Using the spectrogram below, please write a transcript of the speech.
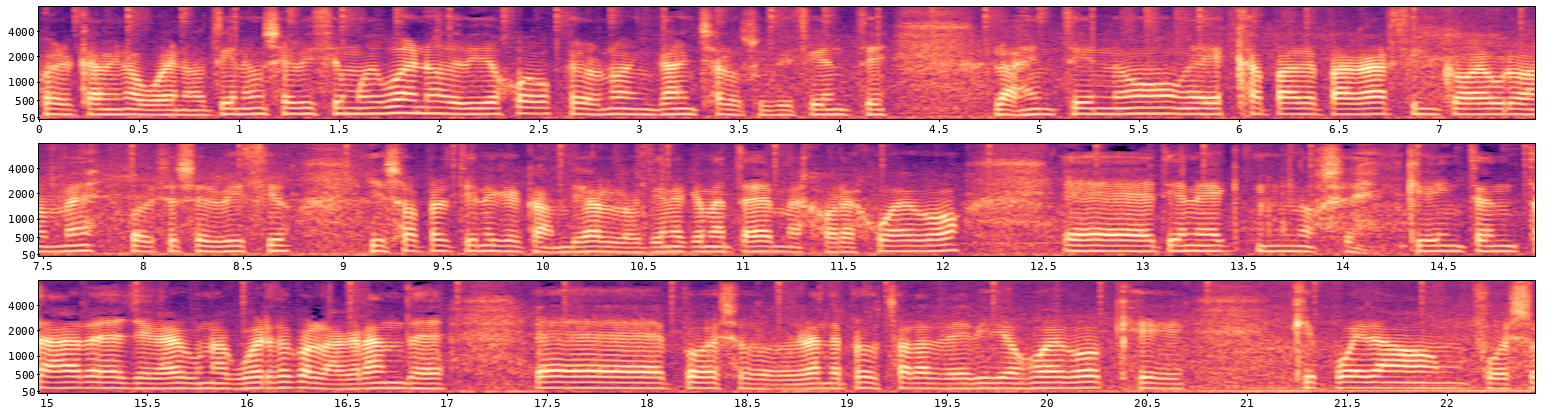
por el camino bueno. Tiene un servicio muy bueno de videojuegos, pero no engancha lo suficiente. La gente no es capaz de pagar 5 euros al mes por ese servicio y eso Apple tiene que cambiarlo. Tiene que meter mejores juegos, eh, tiene, no sé, que intentar eh, llegar a un acuerdo con las grandes, eh, pues grandes productoras de videojuegos que que puedan pues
